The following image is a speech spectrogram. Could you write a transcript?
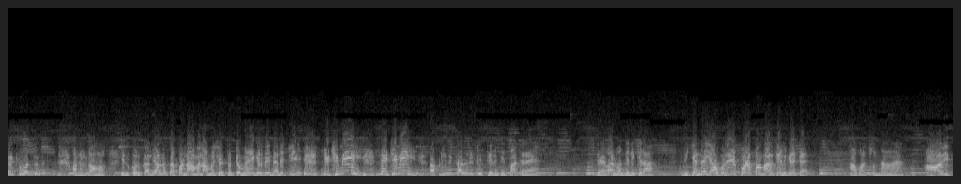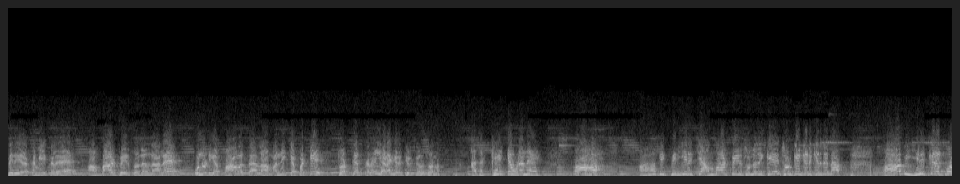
எனக்கு வந்தது. அதான் இதுக்கு ஒரு கல்யாணத்தை பண்ணாம நாம செத்துட்டோமேங்கிறதை நினைச்சு லட்சுமி லட்சுமி அப்படின்னு கதறிட்டு திரும்பி பாக்குறேன் தேவான் வந்து நிக்கிறா. இது என்னய்யா ஒரே குழப்பமா இருக்கேன்னு கேட்டேன். அவ சொன்னா ஆவி பிரியிற சமயத்துல அம்பாள் பேர் சொன்னதுனால உன்னுடைய பாவத்தை எல்லாம் மன்னிக்கப்பட்டு சொர்க்கத்துல இடம் கிடைச்சிருக்குன்னு சொன்னான். அத கேட்ட உடனே ஆஹா ஆவி பிரியிருச்சு அம்பாள் பேர் சொன்னதுக்கே சொர்க்கம் கிடைக்கிறதுன்னா ஆவி இருக்கிறப்போ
